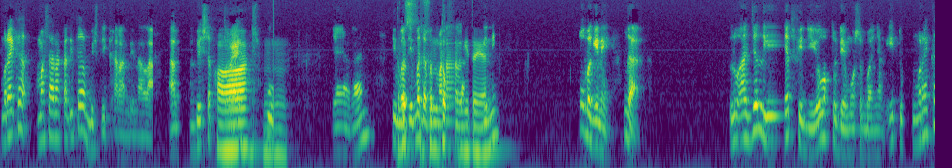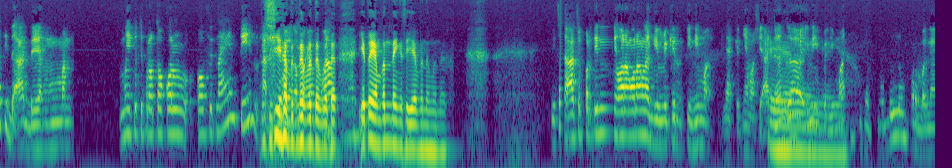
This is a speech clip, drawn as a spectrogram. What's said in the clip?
Mereka masyarakat itu habis dikarantina lah, habis stres, Oh, uh, hmm. ya kan? Tiba-tiba dapat masalah gitu ya. ini. Coba gini, enggak. Lu aja lihat video waktu demo sebanyak itu, mereka tidak ada yang men- mengikuti protokol COVID-19. Ada Iya bener bener. masker. Itu yang penting sih ya bener-bener. Di saat seperti ini orang-orang lagi mikir ini penyakitnya masih ada Iya, enggak? iya, Ini iya, bagaimana? Udah belum korbannya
